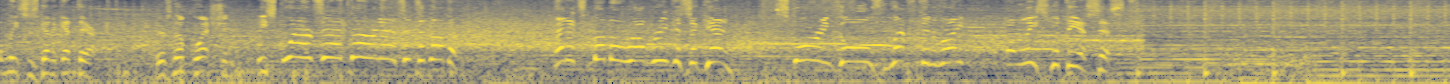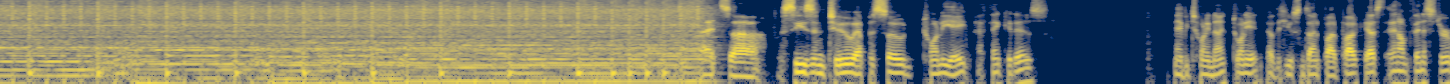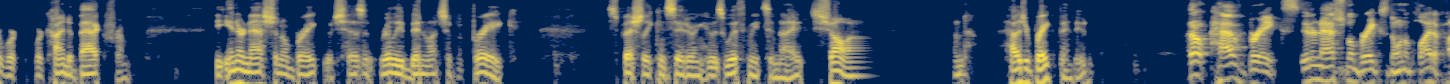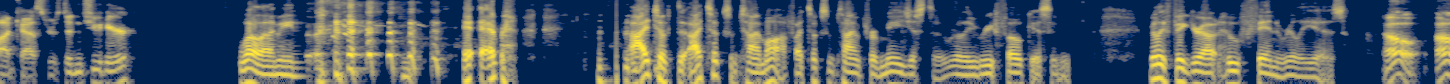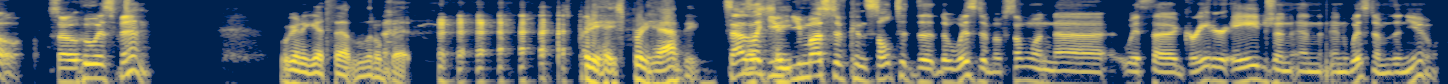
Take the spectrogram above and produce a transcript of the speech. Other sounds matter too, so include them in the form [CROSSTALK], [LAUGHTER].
Elis is going to get there. There's no question. He squares it. There it is. It's another. And it's Memo Rodriguez again, scoring goals left and right. Elis with the assist. It's uh season two, episode 28, I think it is. Maybe 29, 28 of the Houston Dynapod podcast. And I'm Finister. We're we're kind of back from the international break, which hasn't really been much of a break, especially considering who's with me tonight. Sean, how's your break been, dude? I don't have breaks. International breaks don't apply to podcasters. Didn't you hear? Well, I mean, [LAUGHS] every, I took the, I took some time off. I took some time for me just to really refocus and really figure out who Finn really is. oh, oh. So who is Finn? We're gonna get to that a little bit. [LAUGHS] Pretty, he's pretty happy. Sounds Let's like you see. you must have consulted the the wisdom of someone uh, with uh, greater age and, and and wisdom than you.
